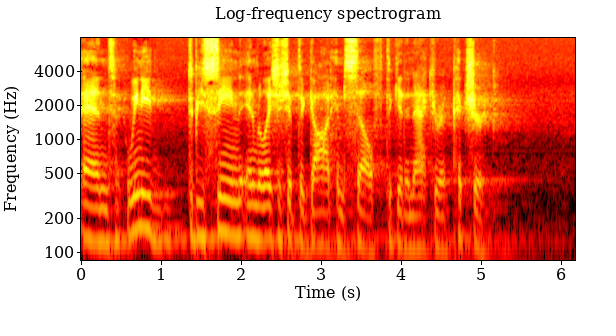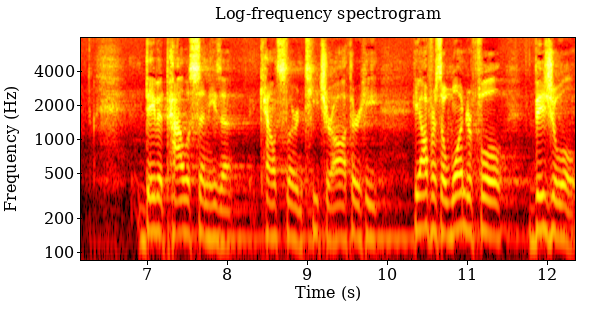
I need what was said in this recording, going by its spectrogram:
and we need to be seen in relationship to God Himself to get an accurate picture. David Powlison, he's a counselor and teacher author. He, he offers a wonderful visual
